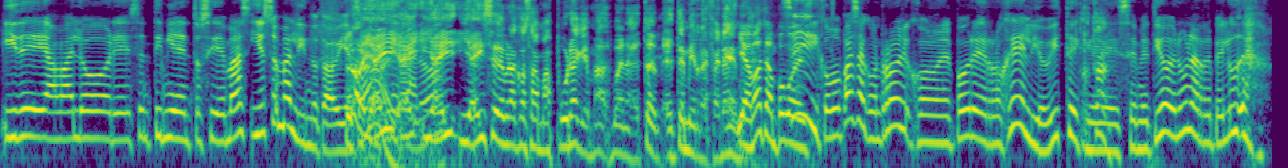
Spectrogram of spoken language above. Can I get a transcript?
ideas, valores, sentimientos y demás. Y eso es más lindo todavía. No, y, ahí, manera, ahí- ¿no? y, ahí, y ahí se ve una cosa más pura que más, bueno, esto- este es mi referente. Y además tampoco Sí, es. como pasa con, con el pobre Rogelio, ¿viste? Total. Que se metió en una repeluda.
